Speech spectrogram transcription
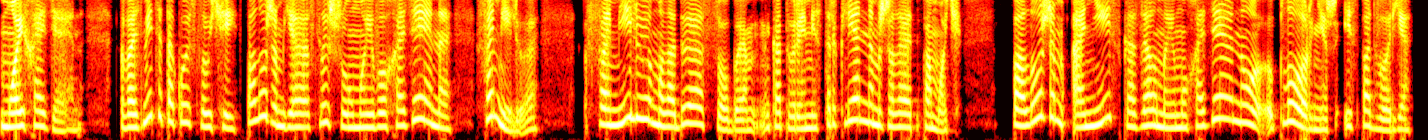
«Мой хозяин. Возьмите такой случай. Положим, я слышу у моего хозяина фамилию. Фамилию молодой особы, которой мистер Кленном желает помочь. Положим, о ней сказал моему хозяину Плорниш из подворья.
